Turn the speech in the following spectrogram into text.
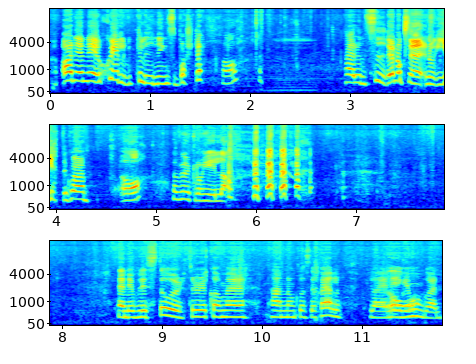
ja det är självkliningsborste. Ja. Här runt sidan också är nog jätteskön. Ja, det brukar de gilla. När du blir stor, tror du kommer ta hand om kossor själv? Eller en Ja. egen?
